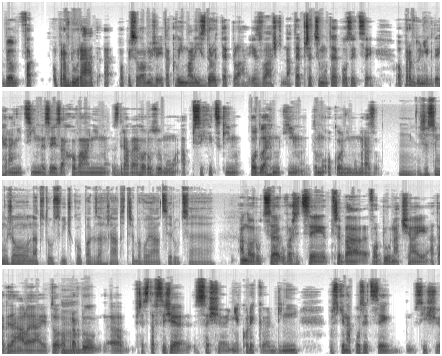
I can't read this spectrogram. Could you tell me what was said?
byl fakt opravdu rád a popisoval mi, že i takový malý zdroj tepla je zvlášť na té předsunuté pozici opravdu někdy hranicí mezi zachováním zdravého rozumu a psychickým podlehnutím tomu okolnímu mrazu. Hmm, že si můžou nad tou svíčkou pak zahřát třeba vojáci ruce. Ano, ruce, uvařit si třeba vodu na čaj a tak dále. A je to hmm. opravdu, eh, představ si, že seš několik dní prostě na pozici, musíš, eh,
